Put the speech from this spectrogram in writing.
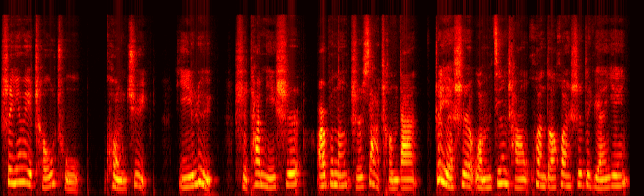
是因为踌躇、恐惧、疑虑使他迷失，而不能直下承担。这也是我们经常患得患失的原因，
